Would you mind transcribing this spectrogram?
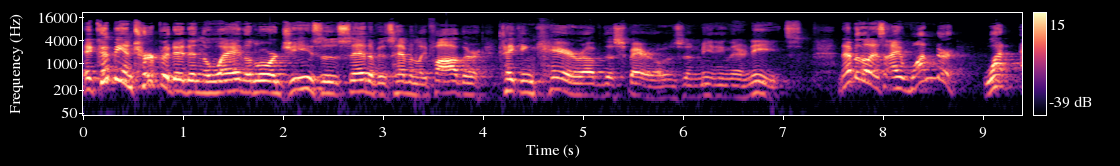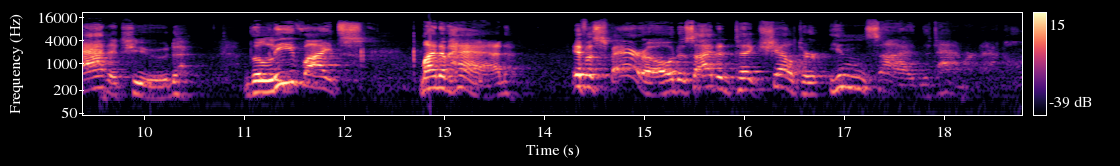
It could be interpreted in the way the Lord Jesus said of his heavenly Father, taking care of the sparrows and meeting their needs. Nevertheless, I wonder what attitude the Levites might have had if a sparrow decided to take shelter inside the tabernacle.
